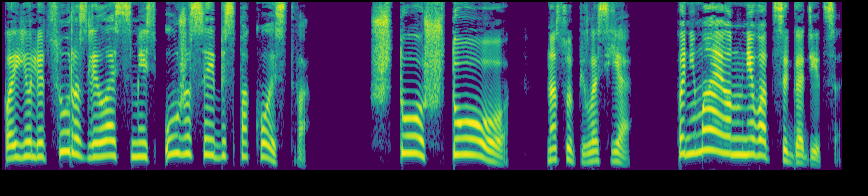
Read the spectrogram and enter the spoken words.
По ее лицу разлилась смесь ужаса и беспокойства. «Что, что?» — насупилась я. «Понимаю, он мне в отцы годится.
